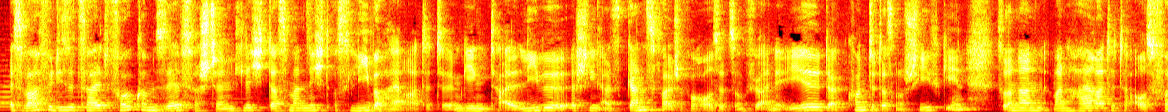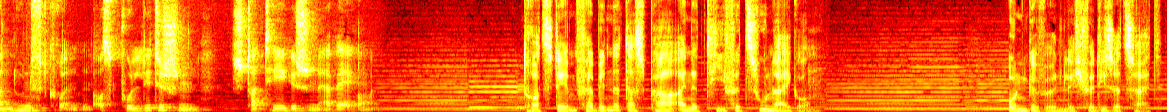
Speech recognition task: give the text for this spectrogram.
Es war für diese Zeit vollkommen selbstverständlich, dass man nicht aus Liebe heiratete. Im Gegenteil, Liebe erschien als ganz falsche Voraussetzung für eine Ehe. Da konnte das nur schiefgehen, sondern man heiratete aus Vernunftgründen, aus politischen, strategischen Erwägungen. Trotzdem verbindet das Paar eine tiefe Zuneigung. Ungewöhnlich für diese Zeit.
